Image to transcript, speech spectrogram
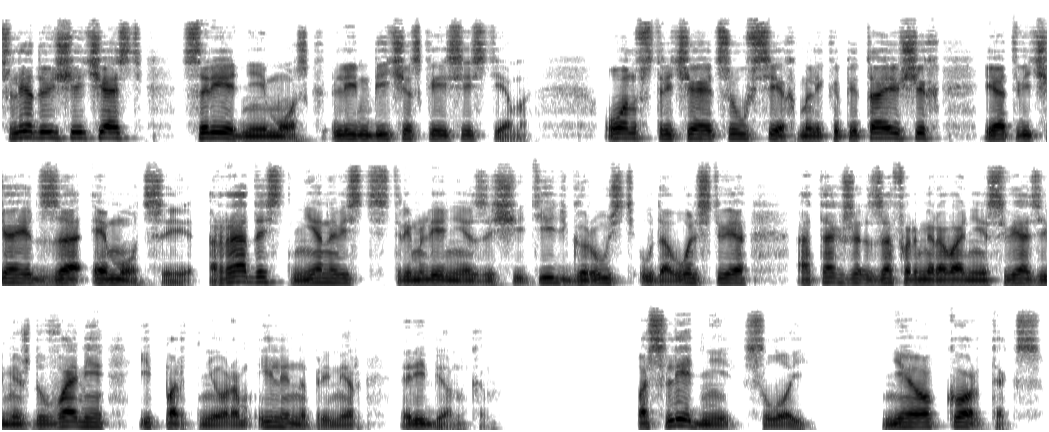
Следующая часть – средний мозг, лимбическая система. Он встречается у всех млекопитающих и отвечает за эмоции – радость, ненависть, стремление защитить, грусть, удовольствие, а также за формирование связи между вами и партнером или, например, ребенком. Последний слой – неокортекс.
